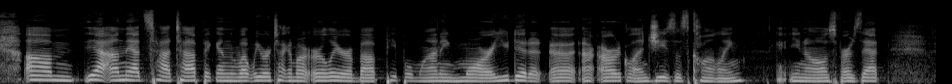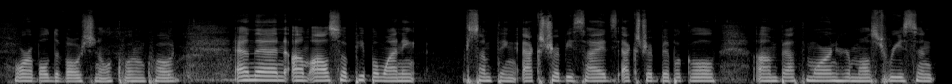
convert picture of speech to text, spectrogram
um, yeah, on that hot topic and what we were talking about earlier about people wanting more, you did an article on Jesus calling, you know, as far as that horrible devotional, quote unquote. And then um, also people wanting something extra besides extra biblical. Um, Beth Moore, in her most recent,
